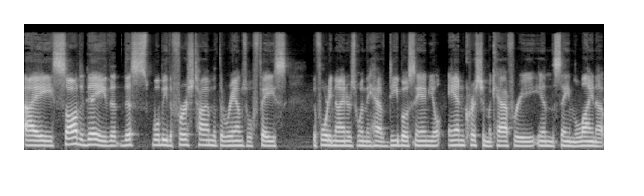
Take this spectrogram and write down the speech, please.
I saw today that this will be the first time that the Rams will face the 49ers when they have Deebo Samuel and Christian McCaffrey in the same lineup.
